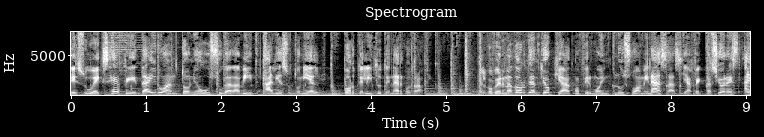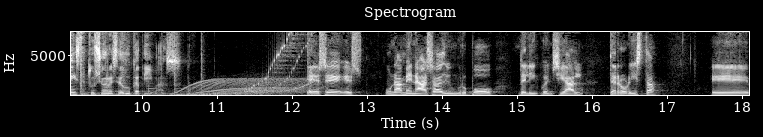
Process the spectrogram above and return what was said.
de su ex jefe Dairo Antonio Usuga David alias Otoniel por delitos de narcotráfico. El gobernador de Antioquia confirmó incluso amenazas y afectaciones a instituciones educativas. Ese es una amenaza de un grupo delincuencial terrorista. Eh,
